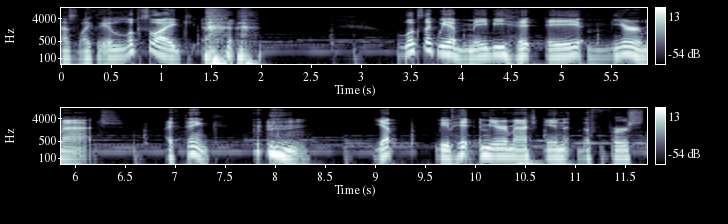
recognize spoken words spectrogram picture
as likely. It looks like looks like we have maybe hit a mirror match. I think. yep, we've hit a mirror match in the first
